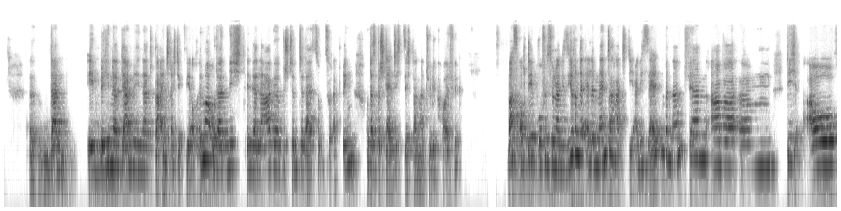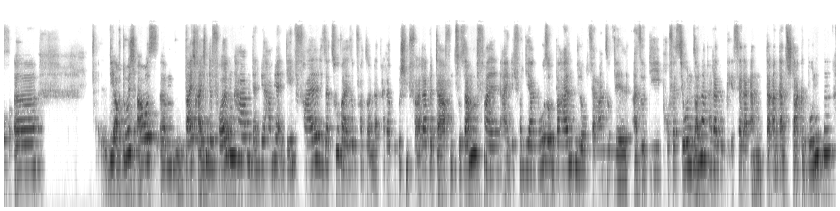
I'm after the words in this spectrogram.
äh, dann eben behindert, lernbehindert, beeinträchtigt, wie auch immer, oder nicht in der Lage, bestimmte Leistungen zu erbringen. Und das bestätigt sich dann natürlich häufig. Was auch deprofessionalisierende Elemente hat, die eigentlich selten benannt werden, aber ähm, die ich auch äh, die auch durchaus ähm, weitreichende Folgen haben, denn wir haben ja in dem Fall dieser Zuweisung von sonderpädagogischen Förderbedarfen Zusammenfallen eigentlich von Diagnose und Behandlung, wenn man so will. Also die Profession Sonderpädagogik ist ja daran, daran ganz stark gebunden.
